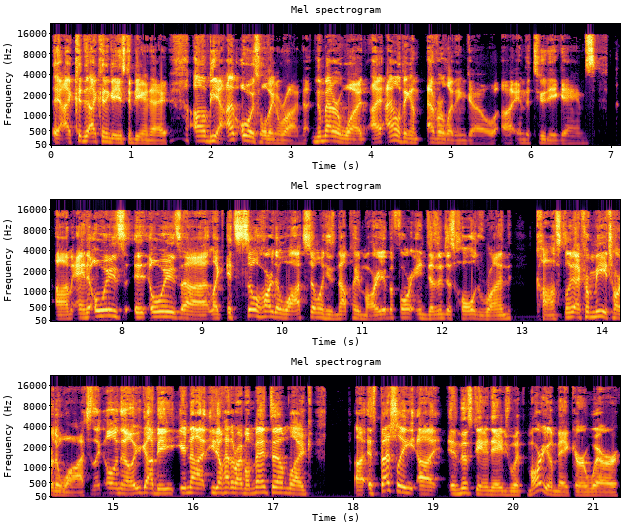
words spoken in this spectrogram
Yeah, I couldn't. I couldn't get used to being A. Um, but yeah, I'm always holding run, no matter what. I, I don't think I'm ever letting go uh, in the 2D games. Um, and it always, it always, uh, like it's so hard to watch someone who's not played Mario before and doesn't just hold run constantly. Like for me, it's hard to watch. It's like, oh no, you gotta be, you're not, you don't have the right momentum. Like, uh, especially uh, in this day and age with Mario Maker, where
